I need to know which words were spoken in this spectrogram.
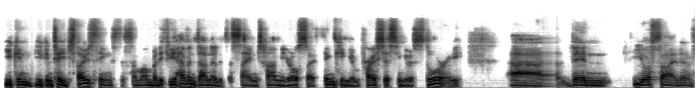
you can you can teach those things to someone but if you haven't done it at the same time you're also thinking and processing your story uh, then your side of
